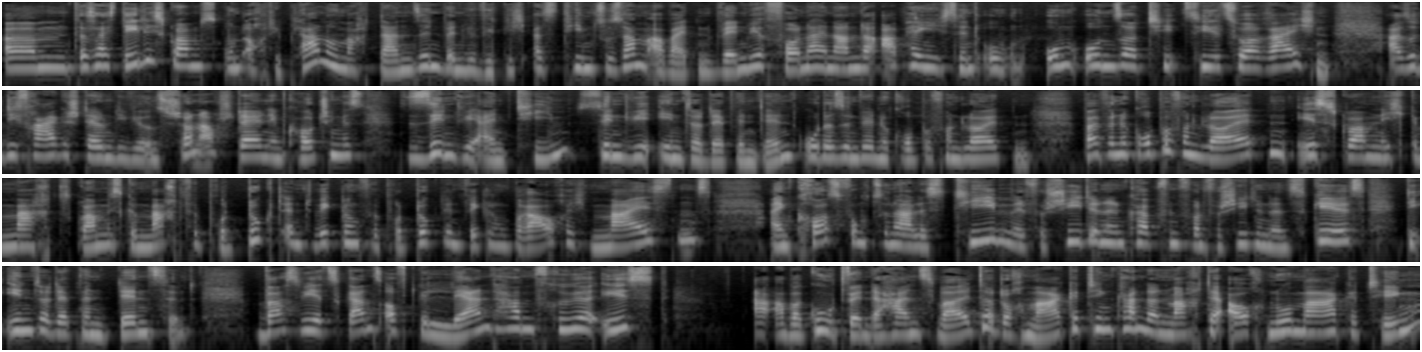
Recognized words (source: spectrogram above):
Ähm, das heißt, Daily Scrums und auch die Planung macht dann Sinn, wenn wir wirklich als Team zusammenarbeiten, wenn wir voneinander abhängig sind, um, um unser Ziel zu erreichen. Also die Fragestellung, die wir uns schon auch stellen im Coaching ist, sind wir ein Team? Sind wir interdependent oder sind wir eine Gruppe von Leuten? Weil für eine Gruppe von Leuten ist Scrum nicht gemacht. Scrum ist gemacht für Produktentwicklung. Für Produktentwicklung brauche ich meistens ein crossfunktionales Team mit verschiedenen Köpfen von verschiedenen Skills, die interdependent sind. Was wir jetzt ganz oft gelernt haben früher ist, aber gut, wenn der Hans Walter doch Marketing kann, dann macht er auch nur Marketing.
